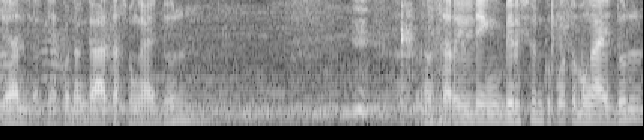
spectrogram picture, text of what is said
Yan, lagyan ko ng gatas mga idol. Ang sariling version ko po ito mga idol.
